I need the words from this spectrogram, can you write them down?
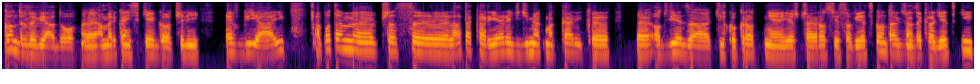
kontrwywiadu y, amerykańskiego, czyli FBI, a potem przez lata kariery widzimy, jak McCarrick odwiedza kilkukrotnie jeszcze Rosję Sowiecką, tak, Związek Radziecki,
